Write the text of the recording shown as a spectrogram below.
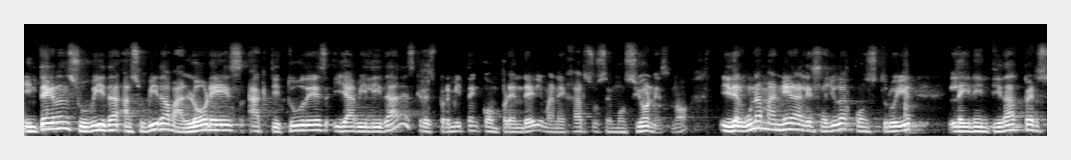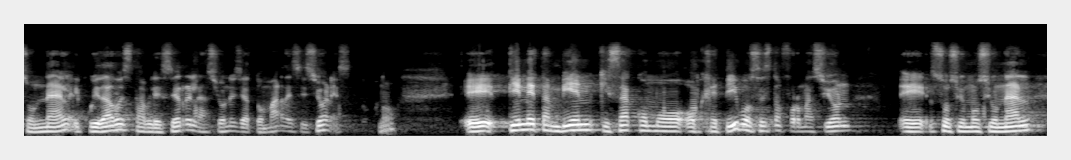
integran su vida, a su vida valores, actitudes y habilidades que les permiten comprender y manejar sus emociones, ¿no? Y de alguna manera les ayuda a construir la identidad personal, el cuidado de establecer relaciones y a tomar decisiones, ¿no? Eh, tiene también quizá como objetivos esta formación eh, socioemocional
